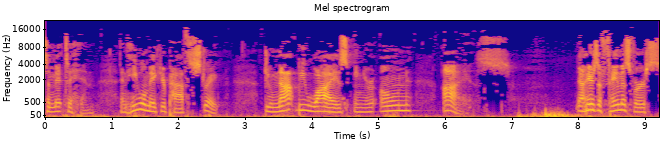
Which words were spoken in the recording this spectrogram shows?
submit to him, and he will make your paths straight. Do not be wise in your own eyes. Now, here's a famous verse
